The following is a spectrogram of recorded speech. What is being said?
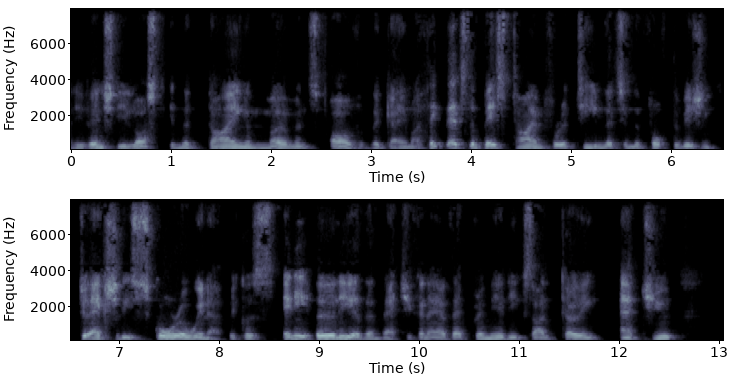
and eventually lost in the dying moments of the game. I think that's the best time for a team that's in the fourth division to actually score a winner because any earlier than that, you're going to have that Premier League side going at you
